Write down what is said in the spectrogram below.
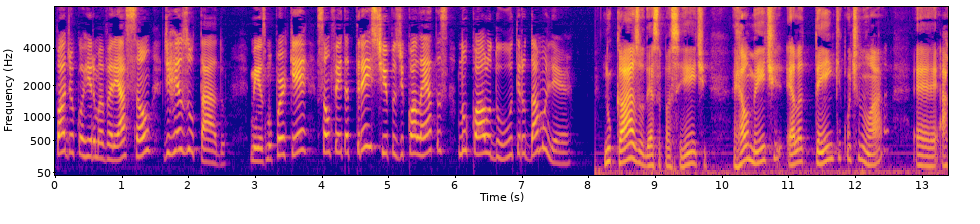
pode ocorrer uma variação de resultado, mesmo porque são feitas três tipos de coletas no colo do útero da mulher. No caso dessa paciente, realmente ela tem que continuar é, a,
